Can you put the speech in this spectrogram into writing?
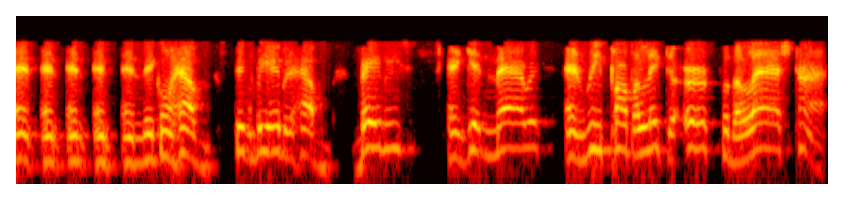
and and and and, and they're going to have they're going to be able to have babies and get married and repopulate the earth for the last time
